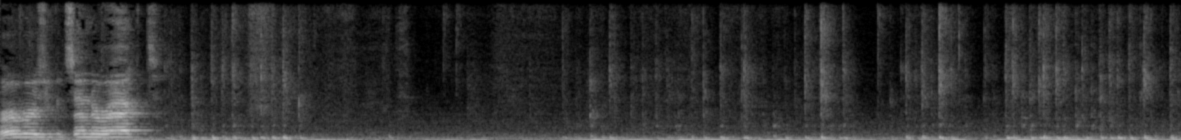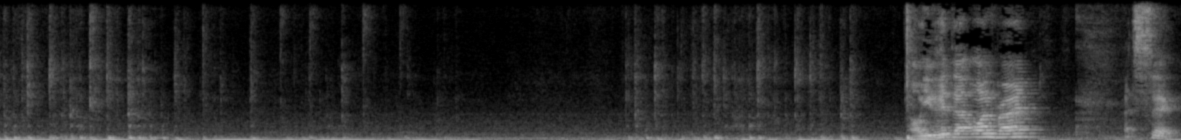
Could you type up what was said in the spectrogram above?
Ververs, you can send direct. Oh, you hit that one, Brian? That's sick.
